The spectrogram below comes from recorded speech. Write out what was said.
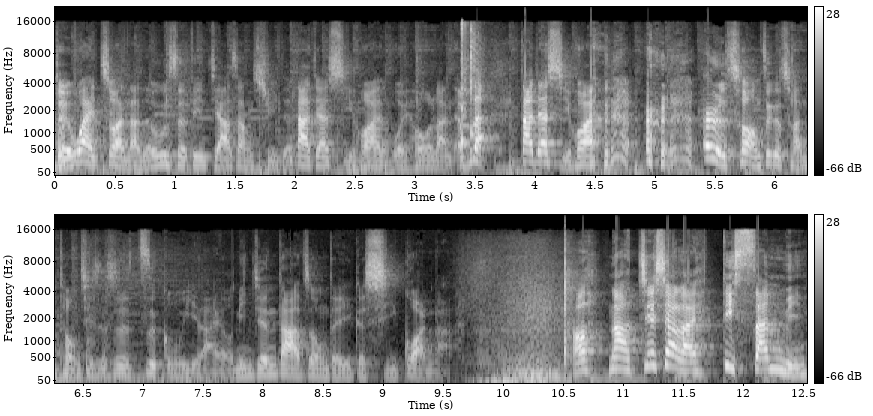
对，外传啊，人物设定加上去的。大家喜欢韦侯兰，呃，不是。大家喜欢 二二创这个传统，其实是自古以来哦民间大众的一个习惯啦。好，那接下来第三名。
